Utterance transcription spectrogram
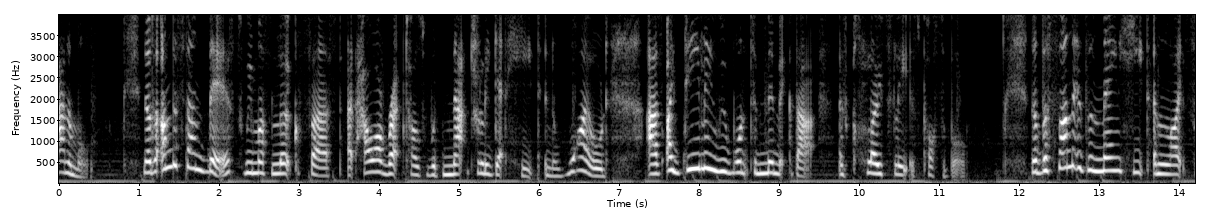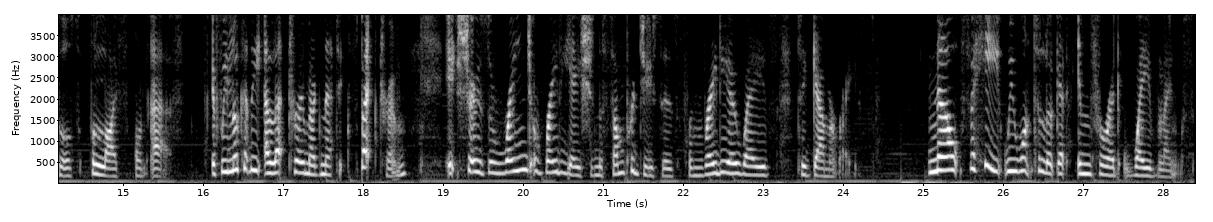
animals? Now to understand this, we must look first at how our reptiles would naturally get heat in the wild, as ideally we want to mimic that as closely as possible. Now, the sun is the main heat and light source for life on Earth. If we look at the electromagnetic spectrum, it shows the range of radiation the sun produces from radio waves to gamma rays. Now, for heat, we want to look at infrared wavelengths.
